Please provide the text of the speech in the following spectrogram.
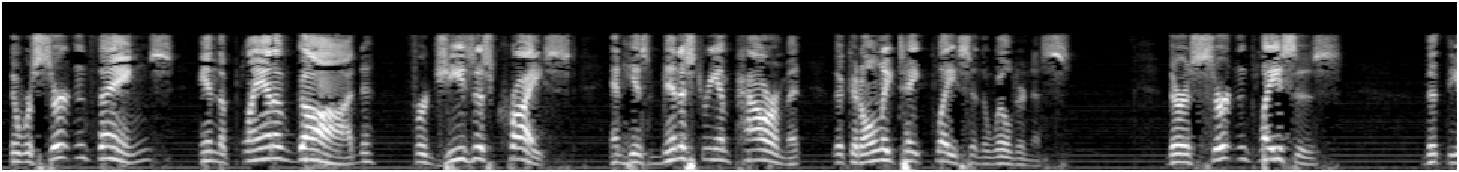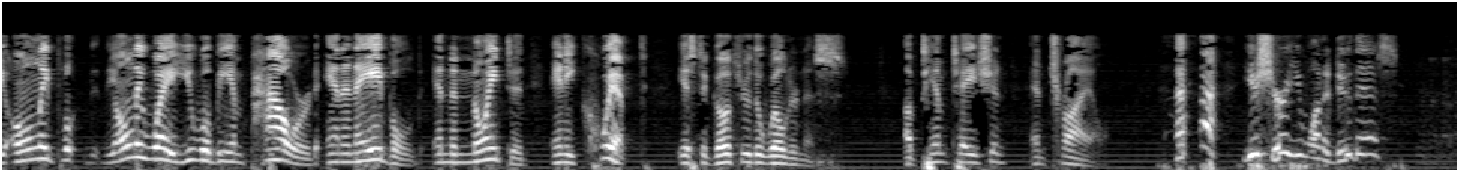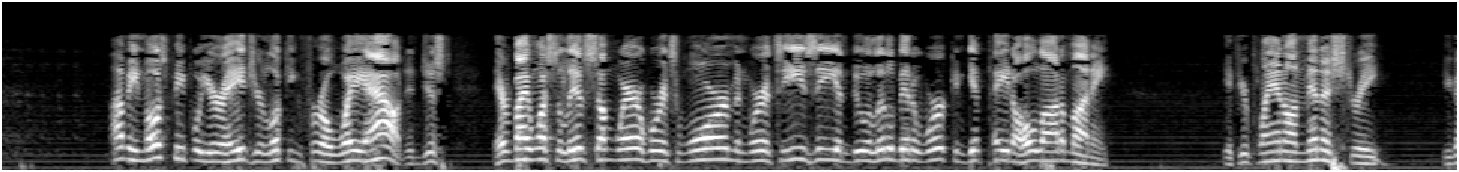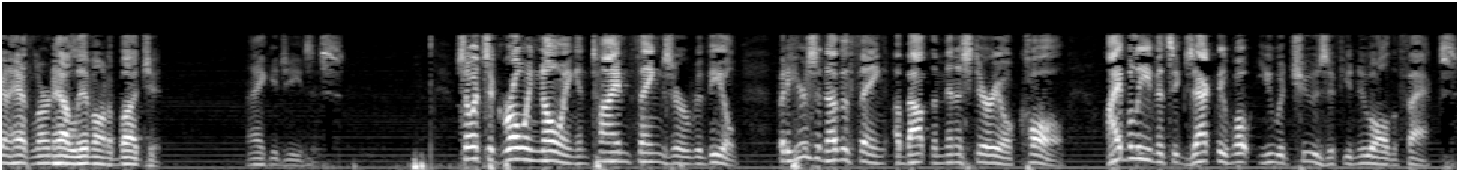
There were certain things in the plan of God for Jesus Christ and his ministry empowerment that could only take place in the wilderness. There are certain places that the only the only way you will be empowered and enabled and anointed and equipped is to go through the wilderness of temptation and trial. you sure you want to do this? I mean, most people your age are looking for a way out and just everybody wants to live somewhere where it's warm and where it's easy and do a little bit of work and get paid a whole lot of money. If you're planning on ministry, you're going to have to learn how to live on a budget. Thank you, Jesus. So it's a growing knowing, and time things are revealed. But here's another thing about the ministerial call I believe it's exactly what you would choose if you knew all the facts.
